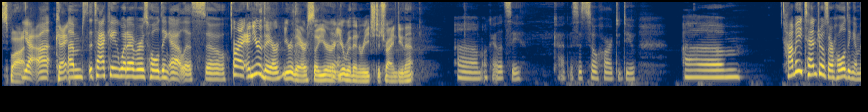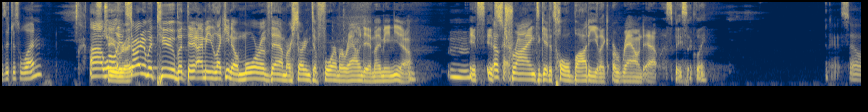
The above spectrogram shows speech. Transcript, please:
spot. Yeah. I, Okay. I'm attacking whatever's holding Atlas. So All right, and you're there. You're there, so you're you're within reach to try and do that. Um, okay, let's see. God, this is so hard to do. Um, how many tendrils are holding him? Is it just one? Uh, well, two, it right? started with two, but there, I mean, like you know, more of them are starting to form around him. I mean, you know, it's it's Okay. trying to get its whole body like around Atlas, basically. Okay, so.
